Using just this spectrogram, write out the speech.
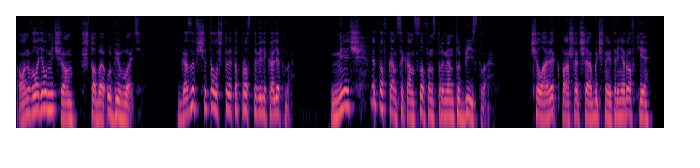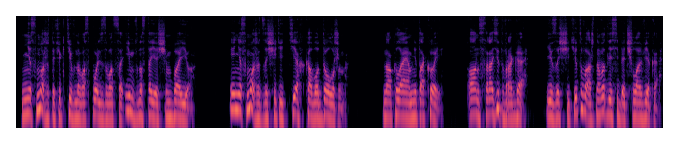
он владел мечом, чтобы убивать. Газев считал, что это просто великолепно. Меч – это в конце концов инструмент убийства – Человек, прошедший обычные тренировки, не сможет эффективно воспользоваться им в настоящем бою. И не сможет защитить тех, кого должен. Но Клайм не такой. Он сразит врага и защитит важного для себя человека.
